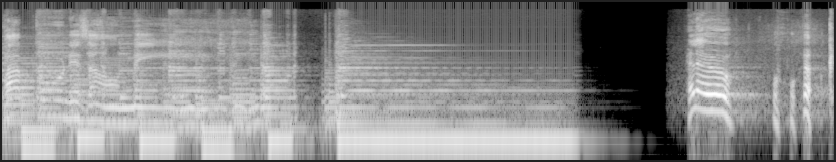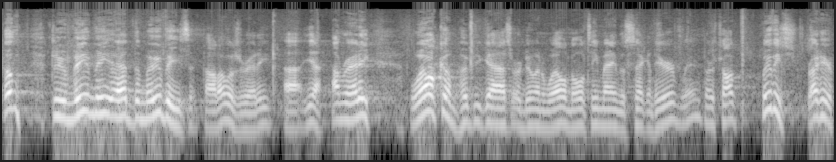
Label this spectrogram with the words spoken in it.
popcorn is on me. Hello, welcome to Meet Me at the Movies. I thought I was ready. Uh, yeah, I'm ready. Welcome. Hope you guys are doing well. Noel T. Manning the second here. We're going to talk movies right here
